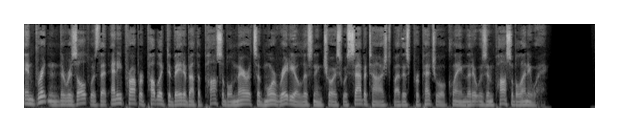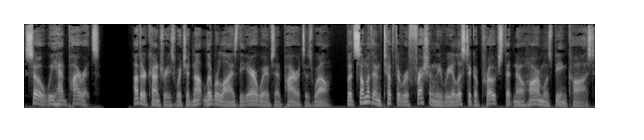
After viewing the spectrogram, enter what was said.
in Britain, the result was that any proper public debate about the possible merits of more radio listening choice was sabotaged by this perpetual claim that it was impossible anyway. So, we had pirates. Other countries which had not liberalized the airwaves had pirates as well, but some of them took the refreshingly realistic approach that no harm was being caused,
